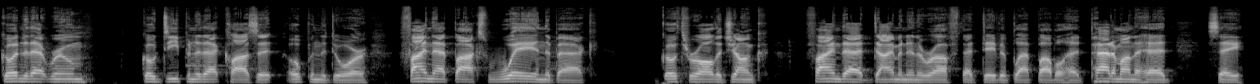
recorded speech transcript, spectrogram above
go into that room, go deep into that closet, open the door, find that box way in the back, go through all the junk, find that diamond in the rough, that David Blatt bobblehead, pat him on the head, say,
